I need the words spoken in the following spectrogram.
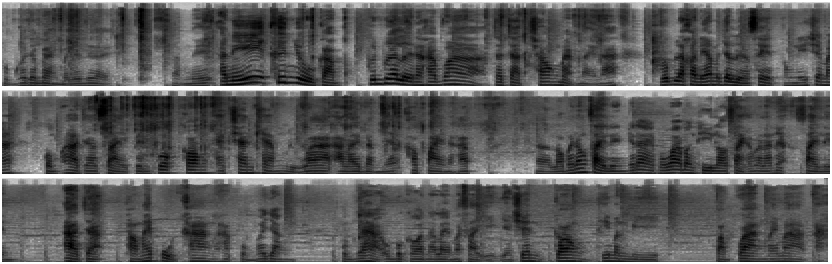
ผมก็จะแบ่งไปเรื่อยๆแบบนี้อันนี้ขึ้นอยู่กับเพื่อนๆเลยนะครับ ว่าจะจัดช่องแบบไหนนะปุ๊บแล้วคราวนี้มันจะเหลือเศษตรงนี้ใช่ไหม ผมอาจจะใส่เป็นพวกกล้องแอคชั่นแคมหรือว่าอะไรแบบนี้เข้าไปนะครับเเราไม่ต้องใส่เลนก็ได้ เพราะว่าบางทีเราใส่เข้าไปแล้วเนี่ยใส่เลนอาจจะทำให้ปูดข้างนะครับ ผมก็ยังผมจะหาอุปกรณ์อะไรมาใส่อีก อย่างเช่น กล้องที่มันมีความกว้างไม่มากอะ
